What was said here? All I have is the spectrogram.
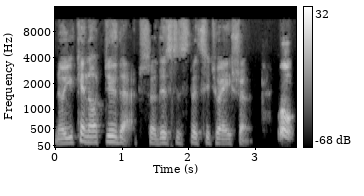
No, you cannot do that. So this is the situation. Well,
